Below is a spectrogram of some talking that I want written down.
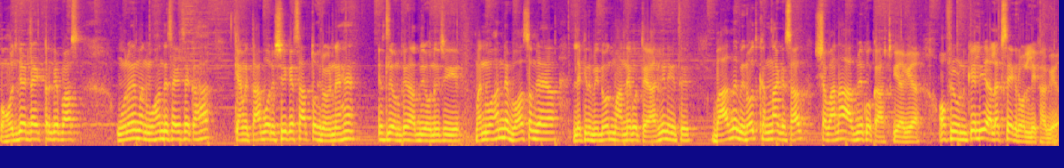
पहुँच गया डायरेक्टर के पास। उन्होंने मनमोहन देसाई से कहा कि अमिताभ और ऋषि के साथ तो हीरोइने हैं, इसलिए उनके साथ भी होनी चाहिए। मनमोहन ने बहुत समझाया, लेकिन विनोद मानने को तैयार ही नहीं थे। बाद में विनोद खन्ना के साथ शबाना आदमी को कास्ट किया गया और फिर उनके लिए अलग से एक रोल लिखा गया।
